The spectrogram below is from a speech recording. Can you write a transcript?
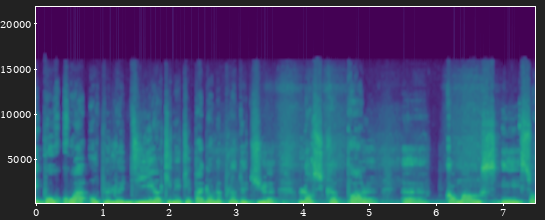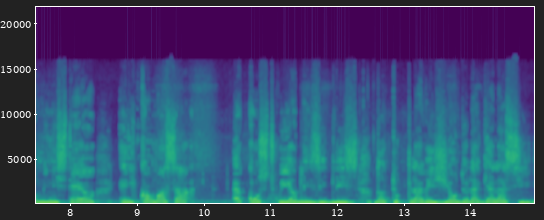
Et pourquoi on peut le dire qui n'était pas dans le plan de Dieu lorsque Paul euh, commence et son ministère et il commence à construire les églises dans toute la région de la Galatie,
